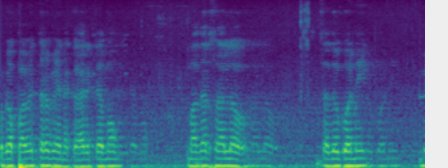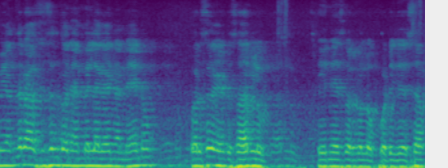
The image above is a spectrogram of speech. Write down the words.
ఒక పవిత్రమైన కార్యక్రమం మదర్సాలో చదువుకొని మీ అందరి ఆశీస్సులతో ఎమ్మెల్యేగా అయిన నేను వరుసగా ఏడు సార్లు ఈ నియోజకవర్గంలో పోటీ చేశాం.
